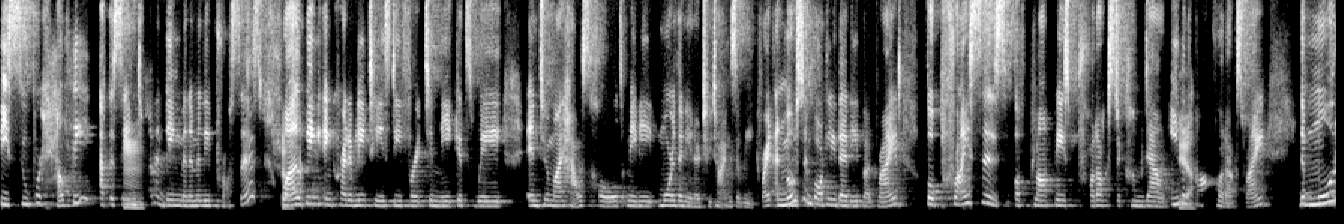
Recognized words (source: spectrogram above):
be super healthy at the same mm. time and being minimally processed sure. while being incredibly tasty for it to make its way into my household maybe more than you know two times a week, right? And most importantly, there, Deepak, right? For prices of plant-based products to come down, even yeah. our products, right? The more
